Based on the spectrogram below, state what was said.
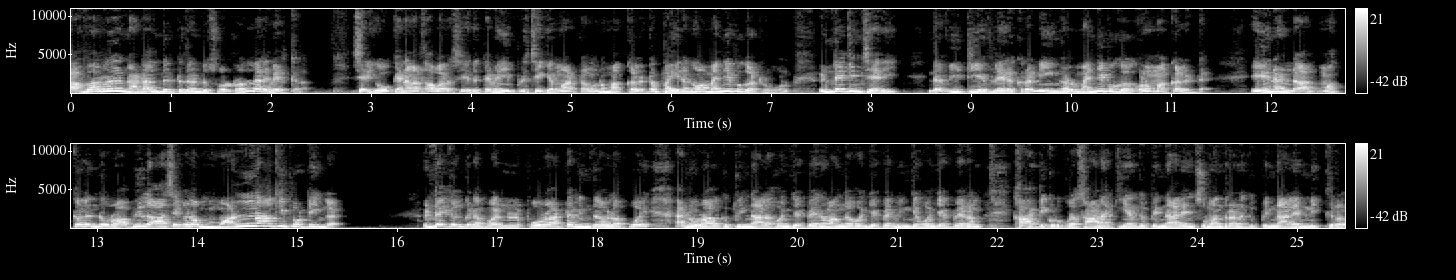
தவறு நடந்துட்டுதுன்னு சொல்றது வரவேற்கலாம் சரி ஓகே நாங்கள் தவறு செய்துட்டோம். இனி இப்படி செய்ய மாட்டோம்னு மக்கள்கிட்ட பகிரங்கமாக மன்னிப்பு கேட்டுருவோம். இன்றைக்கும் சரி இந்த விடிஎஃப்ல இருக்கிற நீங்கள் மன்னிப்பு கேட்கணும் மக்கள்கிட்ட. ஏனென்றால் மக்களின் ஒரு அபிலாசைகளை மண்ணாக்கி போட்டீங்க. இன்றைக்கு எங்கிட்ட போராட்டம் இந்தியாவில் போய் அனுராவுக்கு பின்னால் கொஞ்சம் பேரும் அங்கே கொஞ்சம் பேரும் இங்கே கொஞ்சம் பேரும் காட்டி கொடுக்குற சாணக்கியனுக்கு பின்னாலேயும் சுமந்திரனுக்கு பின்னாலேயும் நிற்கிற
